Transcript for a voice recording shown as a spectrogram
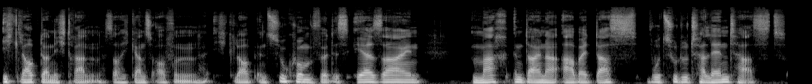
Ich glaube da nicht dran, sage ich ganz offen. Ich glaube, in Zukunft wird es eher sein, mach in deiner Arbeit das, wozu du Talent hast.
